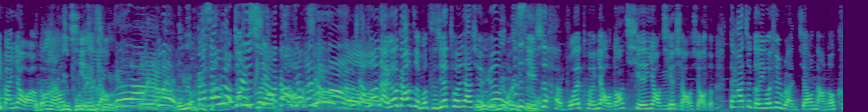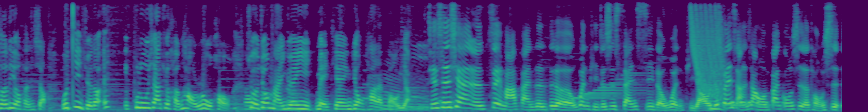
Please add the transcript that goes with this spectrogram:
一般药丸我刚才已经吞了一颗了，对啊，对，我没有配水，就是吓到，吓到，我想。说奶哥刚刚怎么直接吞下去？因为我自己是很不会吞药，我都要切药，切小小的。但它这个因为是软胶囊，然后颗粒又很小，我自己觉得哎，一咕噜下去很好入喉，所以我就蛮愿意每天用它来保养。其实现在人最麻烦的这个问题就是三 C 的问题啊，我就分享一下我们办公室的同事，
